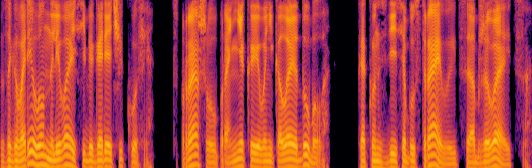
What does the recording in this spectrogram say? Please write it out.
Заговорил он, наливая себе горячий кофе. Спрашивал про некоего Николая Дубова, как он здесь обустраивается, обживается.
